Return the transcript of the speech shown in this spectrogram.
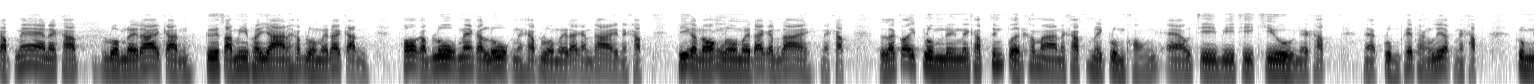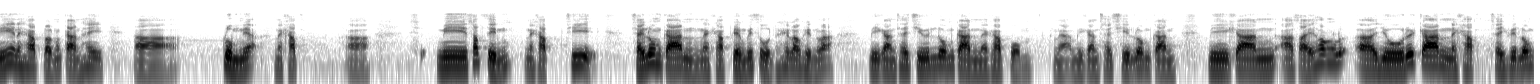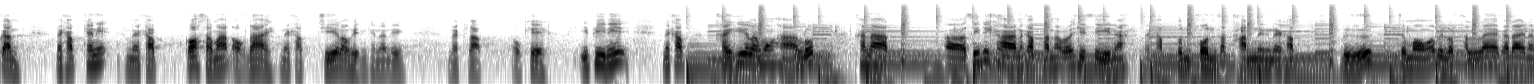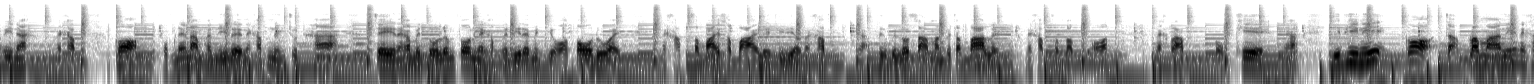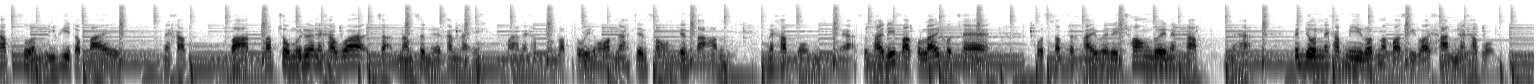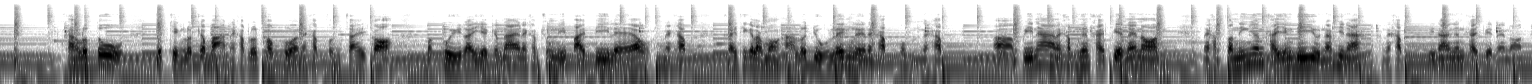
กับแม่นะครับรวมรายได้กัน คือสามีภรรยานะครับ รวมรายได้กัน พ่อกับลูกแม่กับลูกนะครับ รวมรายได้กันได้นะครับ พี่กับน้องรวมรายได้กันได้นะครับ แล้วก็อีกกลุ่มหนึ่งนะครับ ซึ่งเปิดเข้ามานะครับในกลุ่มของ LGBTQ นะครับ นะกลุ่มเพศทางเลือกนะครับ กลุ่มนี้นะครับเราต้องการให้กลุ่มนี้นะครับมีทรัพย์สินนะครับที่ใช้ร่วมกันนะครับเพียงพิสูจน์ให้เราเห็นว่ามีการใช้ชีวิตร่วมกันนะครับผมนะมีการใช้ชีวิตร่วมกัน มีการอาศัยห้องออยู่ด้วยกันนะครับใช้ชีวิตร่วมกันนะครับ แค่นี้นะครับก็สามารถออกได้นะครับชี้ให้เราเห็นแค่นั้นเองนะครับโอเค EP นี้นะครับใครที่กำลังมองหารถขนาดซิตี้คาร์นะครับพันห้าร้อยซีซีนะนะครับทนทนสักคันหนึ่งนะครับ หรือจะมองว่าเป็นรถคันแรกก็ได้นะพี่นะนะครับก็ผมแนะนำคันนี้เลยนะครับ 1.5J นะครับเป็นตัวเริ่มต้นนะครับคันนี้ได้เป็นเกียร์ออโต้ด้วยนะครับสบายสบายๆเลยทีเดียวนะครับเนี่ยถือเป็นรถสามัญประจำบ้านเลยนะครับสำหรับพี่ออสนะครับโอเคนะครับ EP นี้ก็จะประมาณนี้นะครับส่วน EP ต่อไปนะครับฝากรับชมไว้ด้วยนะครับว่าจะนำเสนอคันไหน มานะครับสำหรับตัววีออสนะ Gen 2 Gen 3นะครับผมนะฮะสุดท้ายนี้ฝากกดไลค์ กดแชร์ กด Subscribe ไว้ในช่องด้วยนะครับนะฮะเป็นยนต์นะครับมีรถมากกว่า 400 คันนะครับผมทางรถตู้รถเก๋งรถกระบะนะครับรถครอบครัวนะครับสนใจก็มาคุยรายละเอียดกันได้นะครับ ช่วงนี้ปลายปีแล้วนะครับใครที่กำลังมองหารถอยู่เร่งเลยนะครับผมนะครับปีหน้านะครับเงื่อนไขเปลี่ยนแน่นอน นะครับตอนนี้เงื่อนไขยังดีอยู่นะพี่นะนะครับปีหน้าเงื่อนไขเปลี่ยนแน่นอน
